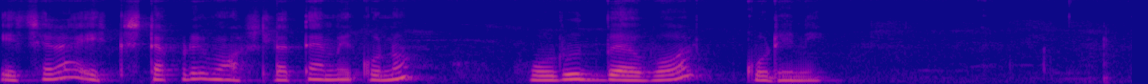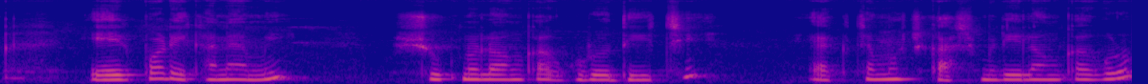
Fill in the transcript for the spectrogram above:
এছাড়া এক্সট্রা করে মশলাতে আমি কোনো হলুদ ব্যবহার করিনি। এরপর এখানে আমি শুকনো লঙ্কা গুঁড়ো দিয়েছি, এক চামচ কাশ্মীরি লঙ্কা গুঁড়ো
